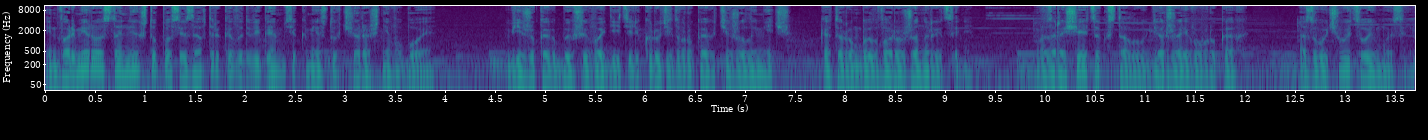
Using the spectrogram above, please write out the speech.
Информирую остальных, что после завтрака выдвигаемся к месту вчерашнего боя. Вижу, как бывший водитель крутит в руках тяжелый меч, которым был вооружен рыцарь. Возвращается к столу, держа его в руках, озвучивает свои мысли.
